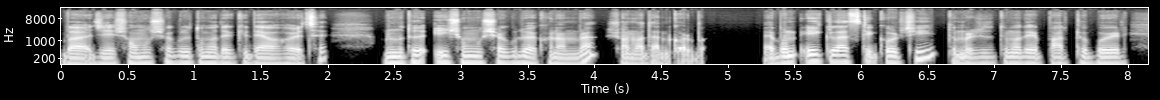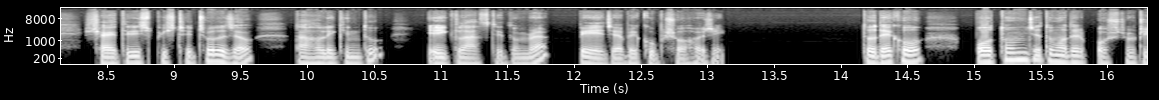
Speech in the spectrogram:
বা যে সমস্যাগুলো তোমাদেরকে দেওয়া হয়েছে মূলত এই সমস্যাগুলো এখন আমরা সমাধান করব। এবং এই ক্লাসটি করছি তোমরা যদি তোমাদের পাঠ্য বইয়ের সাঁত্রিশ পৃষ্ঠে চলে যাও তাহলে কিন্তু এই ক্লাসটি তোমরা পেয়ে যাবে খুব সহজেই। তো দেখো প্রথম যে তোমাদের প্রশ্নটি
